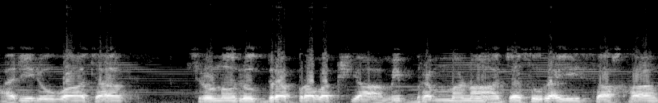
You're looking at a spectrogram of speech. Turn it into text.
हरिरुवाच शृणुरुद्रप्रवक्ष्यामि ब्रह्मणा च सुरैः सह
